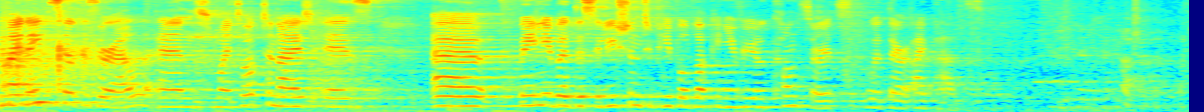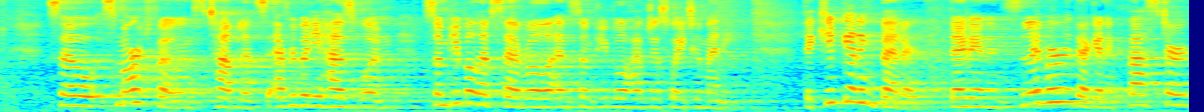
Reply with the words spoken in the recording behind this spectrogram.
my name is Sophie Sorel, and my talk tonight is uh, mainly about the solution to people blocking your view concerts with their iPads. So, smartphones, tablets, everybody has one. Some people have several, and some people have just way too many. They keep getting better. They're getting slimmer, they're getting faster,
